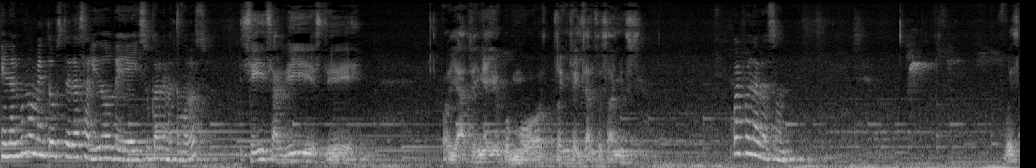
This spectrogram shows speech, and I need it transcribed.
¿En algún momento usted ha salido de Izúcar de Matamoros? Sí, salí, este, pues ya tenía yo como treinta y tantos años. ¿Cuál fue la razón? Pues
